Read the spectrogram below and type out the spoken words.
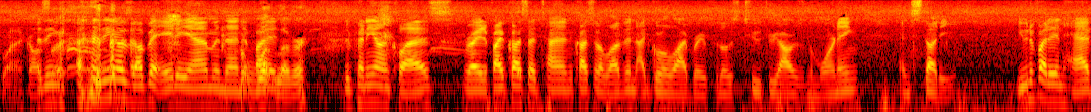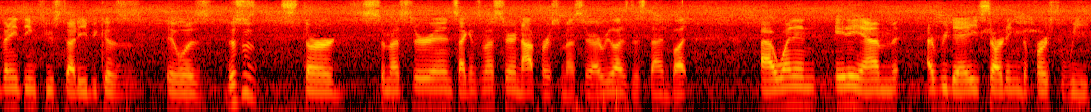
Black I think I think I was up at 8 a.m. and then if what I liver? depending on class, right? If I had class at 10, class at 11, I'd go to the library for those two, three hours in the morning and study. Even if I didn't have anything to study because it was, this was third semester in, second semester, not first semester. I realized this then, but I went in 8 a.m. every day starting the first week,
